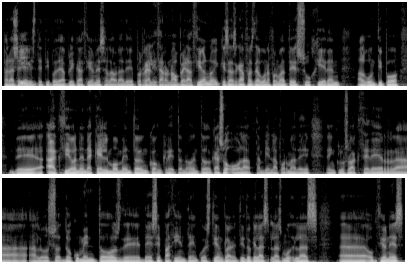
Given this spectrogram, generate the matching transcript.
para tener este tipo de aplicaciones a la hora de pues, realizar una operación ¿no? y que esas gafas de alguna forma te sugieran algún tipo de acción en aquel momento en concreto. ¿no? En todo caso, o también la forma de incluso acceder a, los documentos de, ese paciente en cuestión. Claro, entiendo que las, las, eh, opciones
